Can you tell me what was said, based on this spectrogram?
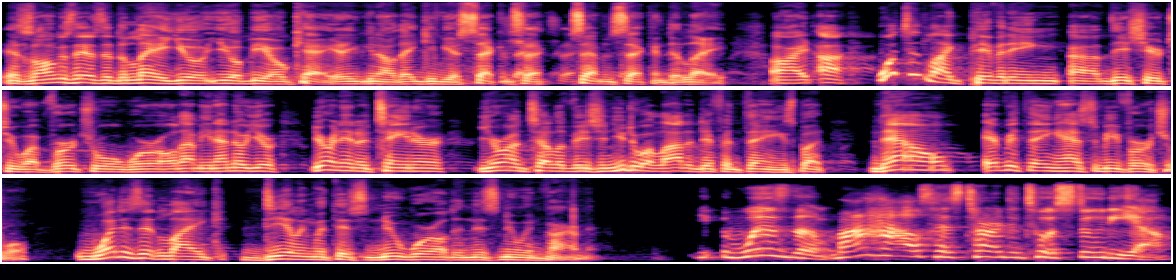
As long as there's a delay, you'll you'll be okay. You know, they give you a second, sec, seven second delay. All right. Uh, what's it like pivoting uh, this year to a virtual world? I mean, I know you're you're an entertainer, you're on television, you do a lot of different things, but now everything has to be virtual. What is it like dealing with this new world and this new environment? Wisdom my house has turned into a studio.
